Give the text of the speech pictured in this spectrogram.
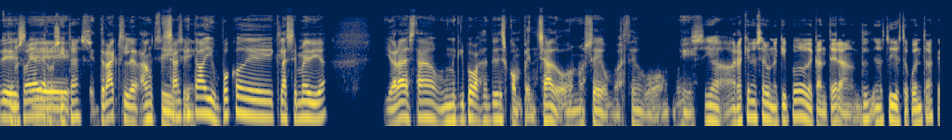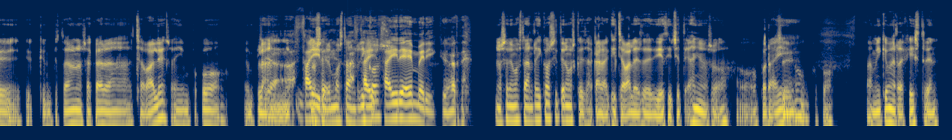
Paredes, se vaya de eh, rositas. Draxler, han- Sí, se han sí. quitado ahí un poco de clase media y ahora está un equipo bastante descompensado, o no sé, un hace muy... Sí, ahora quieren ser un equipo de cantera. ¿No te- ¿No te diste cuenta que, que- que empezaron a sacar a chavales ahí un poco en plan, no, a no Zaire, seremos tan ricos, Zaire Emery, que no seremos tan ricos si tenemos que sacar aquí chavales de 17 años o, o por ahí, Sí. ¿no? Un poco. A mí que me registren.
